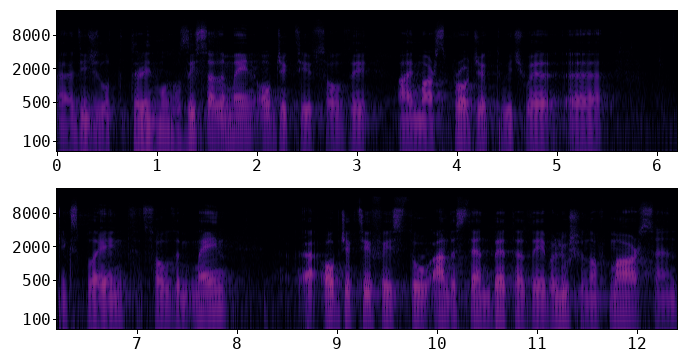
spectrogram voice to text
uh, digital terrain models. These are the main objectives of the IMARS project, which were uh, explained. So the main uh, objective is to understand better the evolution of Mars and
